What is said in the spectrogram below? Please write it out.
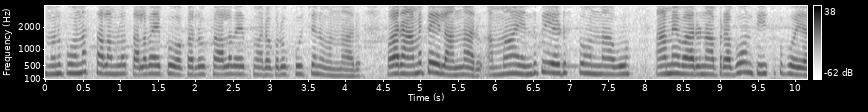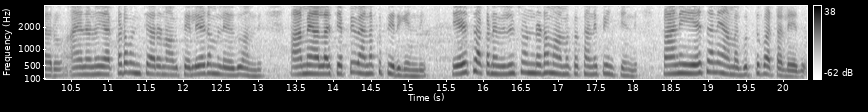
మునుపు ఉన్న స్థలంలో తలవైపు ఒకరు కాళ్ళవైపు మరొకరు కూర్చొని ఉన్నారు. వారు ఆమెతో ఇలా అన్నారు అమ్మా ఎందుకు ఏడుస్తూ ఉన్నావు? ఆమె వారు నా ప్రభువును తీసుకుపోయారు. ఆయనను ఎక్కడ ఉంచారో నాకు తెలియడం లేదు అంది. ఆమె అలా చెప్పి వెనక్కు తిరిగింది. యేసు అక్కడ నిలిచి ఉండడం ఆమెకు కనిపించింది. కానీ యేసని ఆమె గుర్తుపట్టలేదు.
